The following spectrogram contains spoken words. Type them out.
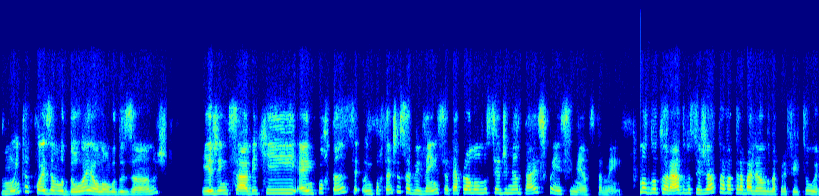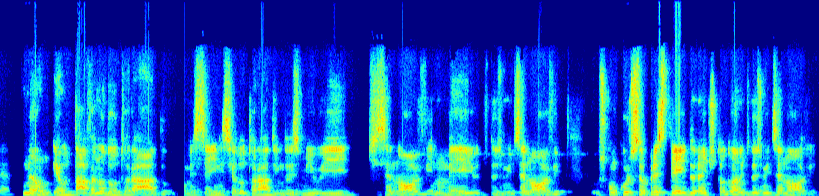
muita coisa mudou ao longo dos anos, e a gente sabe que é importante, importante essa vivência até para o aluno sedimentar esse conhecimento também. No doutorado, você já estava trabalhando na prefeitura? Não, eu estava no doutorado, comecei, iniciei o doutorado em 2019, no meio de 2019. Os concursos eu prestei durante todo o ano de 2019.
